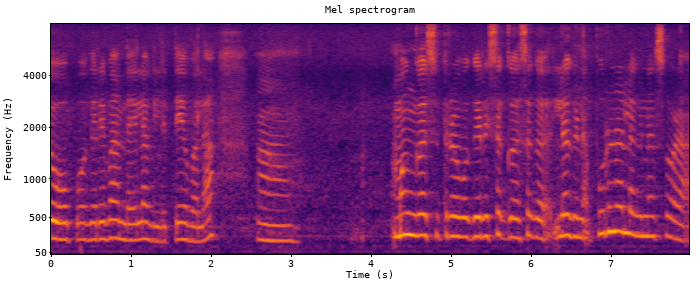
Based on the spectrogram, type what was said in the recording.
टोप वगैरे बांधायला लागले देवाला. मंगळसूत्र वगैरे सगळं सगळं लग्न पूर्ण लग्न सोहळा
